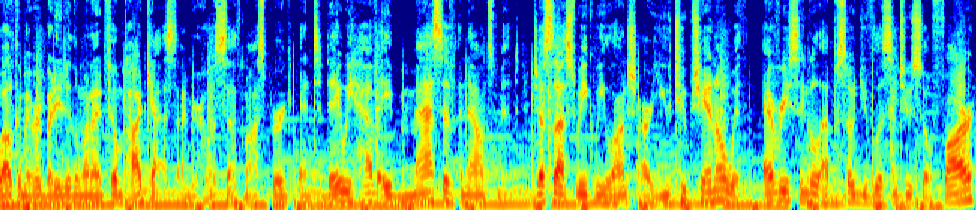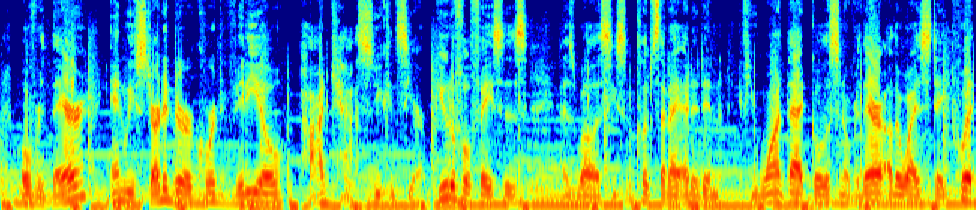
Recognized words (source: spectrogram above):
Welcome, everybody, to the One Eyed Film Podcast. I'm your host, Seth Mossberg, and today we have a massive announcement. Just last week, we launched our YouTube channel with every single episode you've listened to so far over there, and we've started to record video podcasts so you can see our beautiful faces as well as see some clips that I edit in. If you want that, go listen over there. Otherwise, stay put,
